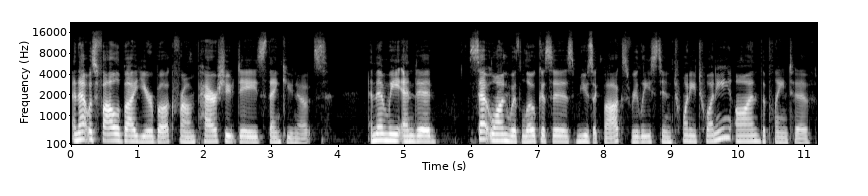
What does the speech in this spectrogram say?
and that was followed by Yearbook from Parachute Day's Thank You Notes. And then we ended Set one with Locust's Music Box, released in 2020 on The Plaintive.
